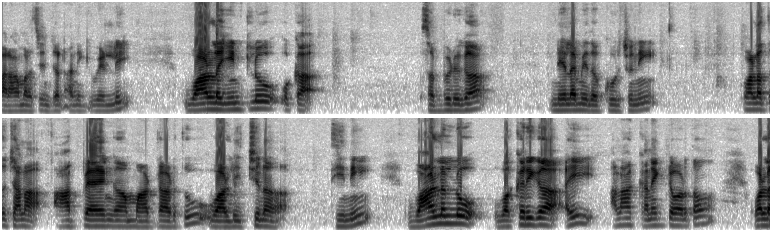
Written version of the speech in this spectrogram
పరామర్శించడానికి వెళ్ళి వాళ్ళ ఇంట్లో ఒక సభ్యుడిగా నేల మీద కూర్చుని వాళ్ళతో చాలా ఆప్యాయంగా మాట్లాడుతూ వాళ్ళు ఇచ్చిన తిని వాళ్ళల్లో ఒకరిగా అయి అలా కనెక్ట్ అవడం వాళ్ళ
